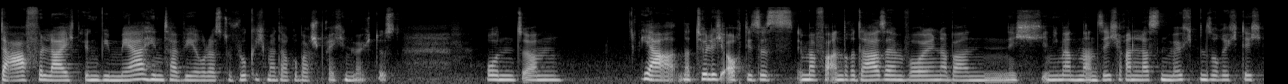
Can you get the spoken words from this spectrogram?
da vielleicht irgendwie mehr hinter wäre oder dass du wirklich mal darüber sprechen möchtest. Und ähm, ja, natürlich auch dieses immer für andere da sein wollen, aber nicht niemanden an sich ranlassen möchten so richtig,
